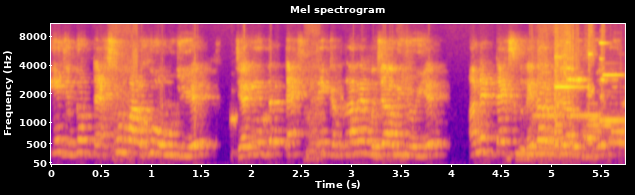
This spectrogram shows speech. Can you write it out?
એ જ ટેક્સનું માળખું હોવું જોઈએ. જેની અંદર ટેક્સ પે કરનારને મજા આવવી જોઈએ અને ટેક્સ લેનાર મજા આવવી જોઈએ.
